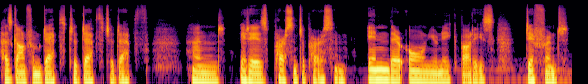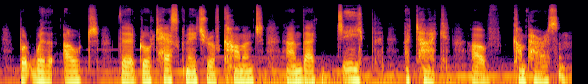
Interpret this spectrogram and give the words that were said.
has gone from depth to depth to depth. And it is person to person in their own unique bodies, different, but without the grotesque nature of comment and that deep attack of comparison.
